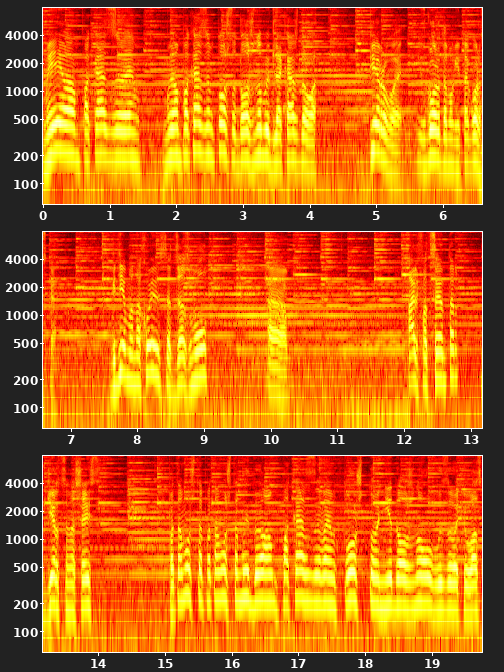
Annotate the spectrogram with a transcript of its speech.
Мы вам показываем, мы вам показываем то, что должно быть для каждого первого из города Магнитогорска. Где мы находимся? Джазмол, э, Альфа-центр, Герцена 6. Потому что, потому что мы вам показываем то, что не должно вызвать у вас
